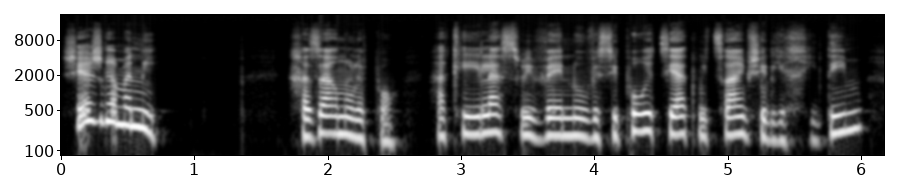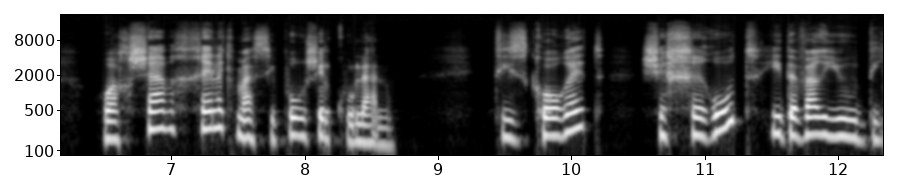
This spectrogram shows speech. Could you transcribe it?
שיש גם אני. חזרנו לפה, הקהילה סביבנו וסיפור יציאת מצרים של יחידים הוא עכשיו חלק מהסיפור של כולנו. תזכורת שחירות היא דבר יהודי,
